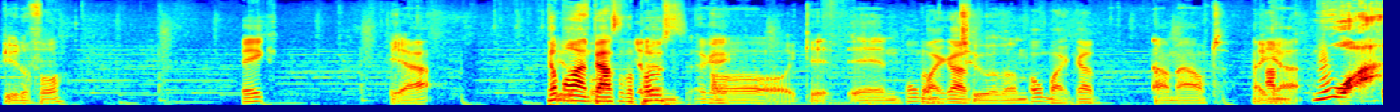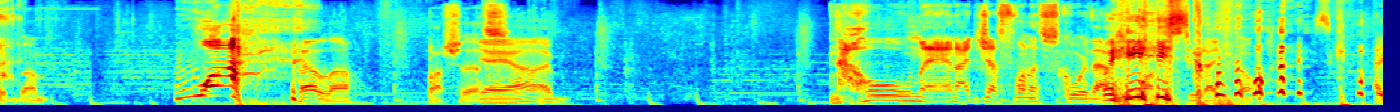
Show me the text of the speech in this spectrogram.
Beautiful. Fake. Yeah. Come on, Beautiful. bounce on the post. Okay. Oh, get in. Oh my God. Two of them. Oh my god. I'm out. I I'm- got what? good bump. What? Hello. Watch this. Yeah, yeah. I'm, No, man. I just want to score that Wait, once, dude. I don't. I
